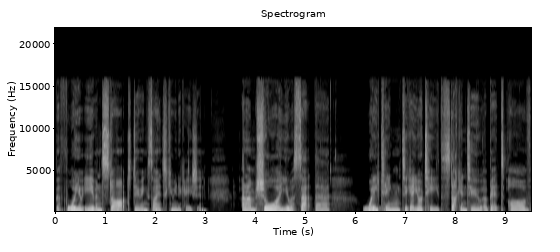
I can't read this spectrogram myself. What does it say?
before you even start doing science communication. And I'm sure you are sat there waiting to get your teeth stuck into a bit of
